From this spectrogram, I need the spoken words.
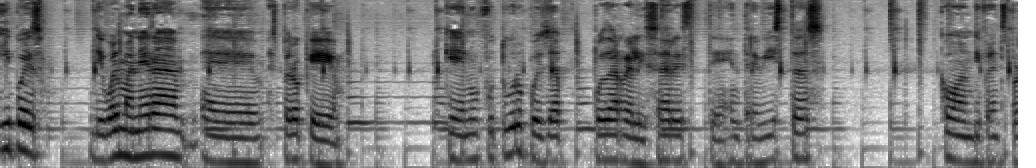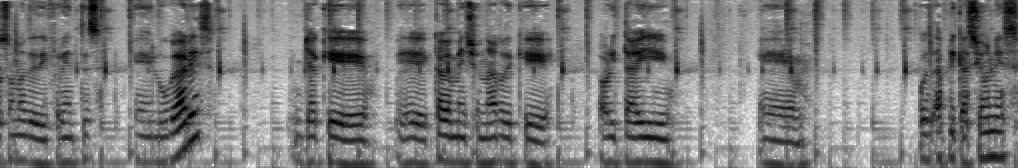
y pues de igual manera eh, espero que, que, en un futuro pues ya pueda realizar este, entrevistas con diferentes personas de diferentes eh, lugares ya que eh, cabe mencionar de que ahorita hay pues aplicaciones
